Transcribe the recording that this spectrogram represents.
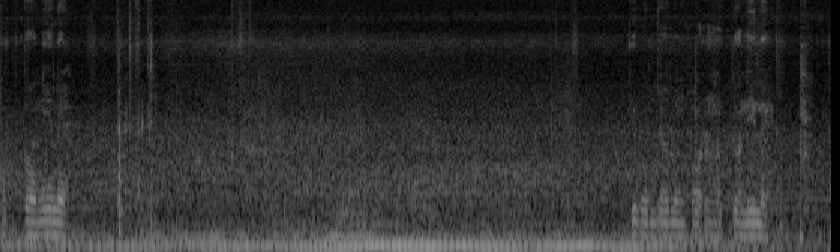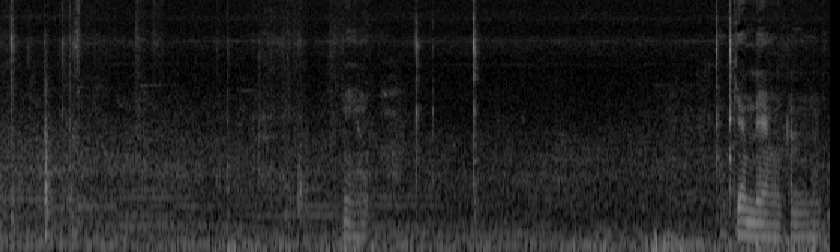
รับ ตัวนี้เลย ที่ผมจะลงเพาะนะครับตัวนี้เลยนี่ครับแก้มแดงกันครับ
